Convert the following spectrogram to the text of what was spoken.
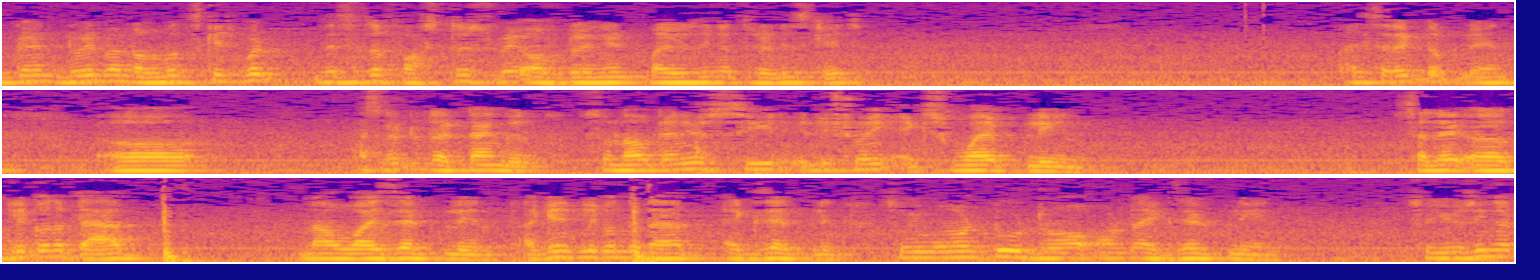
you can do it by normal sketch but this is the fastest way of doing it by using a 3d sketch. I'll select the plane uh, I selected rectangle. So now can you see it? Is showing XY plane. Select uh, click on the tab. Now YZ plane. Again click on the tab XZ plane. So we want to draw on the XZ plane. So using a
